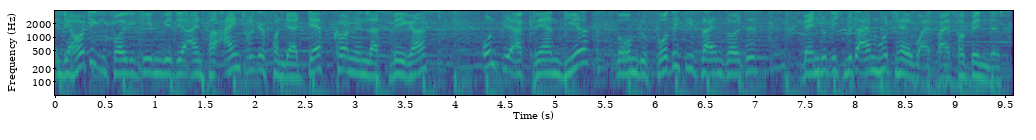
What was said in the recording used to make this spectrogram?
In der heutigen Folge geben wir dir ein paar Eindrücke von der DEFCON in Las Vegas und wir erklären dir, warum du vorsichtig sein solltest, wenn du dich mit einem Hotel-Wi-Fi verbindest.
